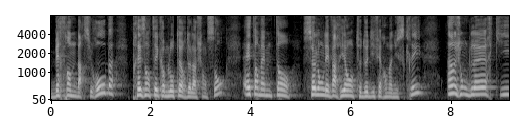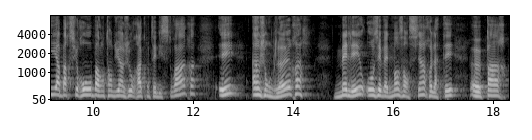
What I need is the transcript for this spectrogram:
Bertrand Bar-sur-Aube, présenté comme l'auteur de la chanson, est en même temps, selon les variantes de différents manuscrits, un jongleur qui, à Bar-sur-Aube, a entendu un jour raconter l'histoire, et un jongleur mêlé aux événements anciens relatés euh, par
